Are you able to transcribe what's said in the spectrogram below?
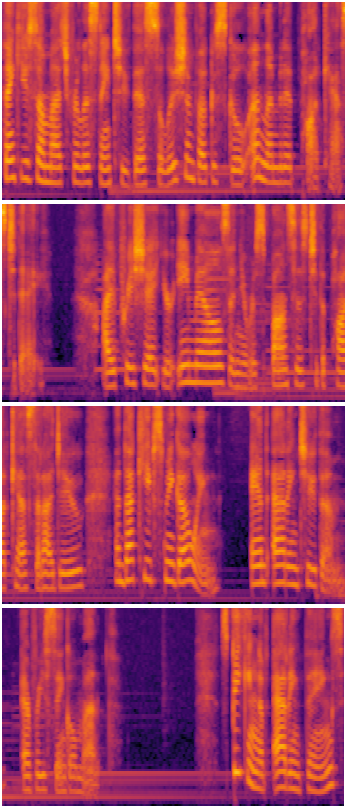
Thank you so much for listening to this Solution Focused School Unlimited podcast today. I appreciate your emails and your responses to the podcast that I do, and that keeps me going and adding to them every single month. Speaking of adding things,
